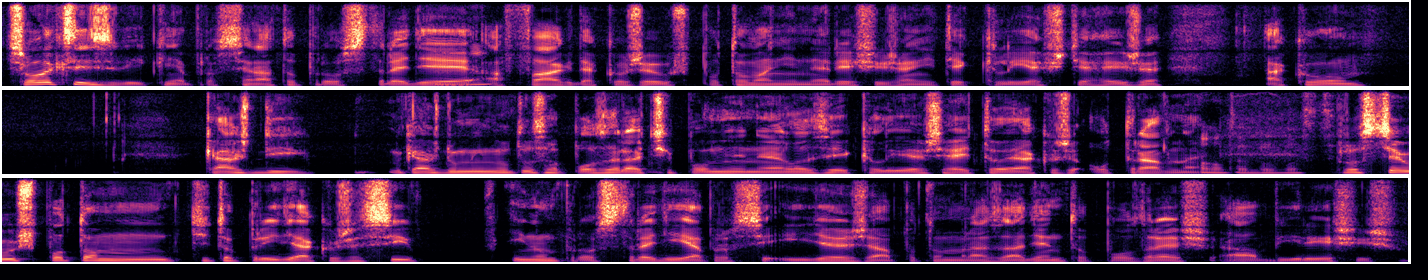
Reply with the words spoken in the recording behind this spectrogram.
človek si zvykne proste na to prostredie Mhm. a fakt, akože už potom ani neriešiš ani tie kliešte, hej, že ako každý, každú minútu sa pozerať, či po mne nelezie klieš, hej, to je akože otravné. No, to je blbosť. Proste už potom ti to príde ako, že si inom prostredí a proste ideš a potom raz za deň to pozrieš a vyriešiš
